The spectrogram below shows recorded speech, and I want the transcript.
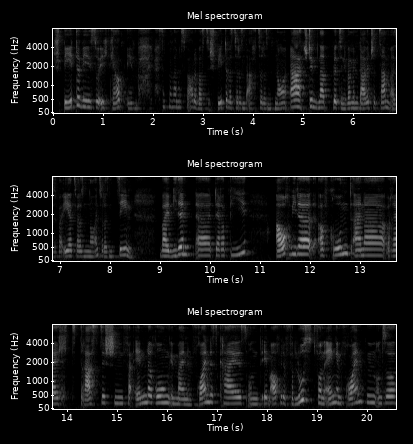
später, wie so, ich glaube, ich weiß nicht mehr, wann das war, oder was das später, was 2008, 2009, ah, stimmt, na, Blödsinn, ich war mit dem David schon zusammen, also war eher 2009, 2010, war ich wieder in äh, Therapie, auch wieder aufgrund einer recht drastischen Veränderung in meinem Freundeskreis und eben auch wieder Verlust von engen Freunden und so,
